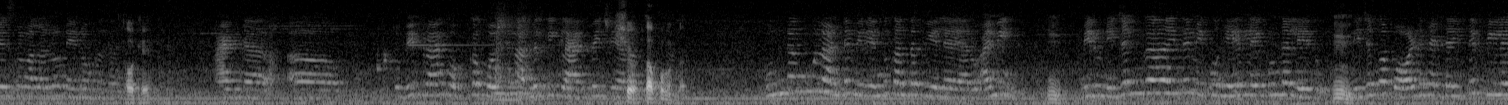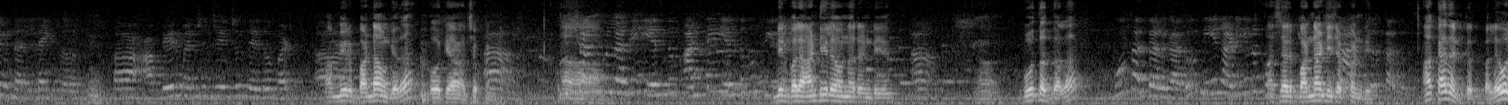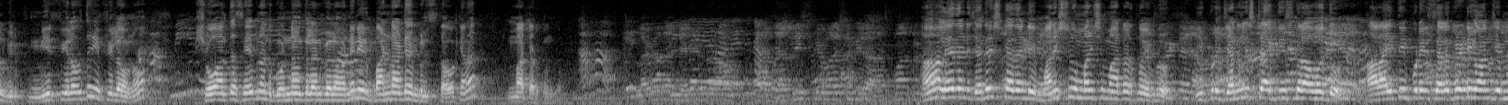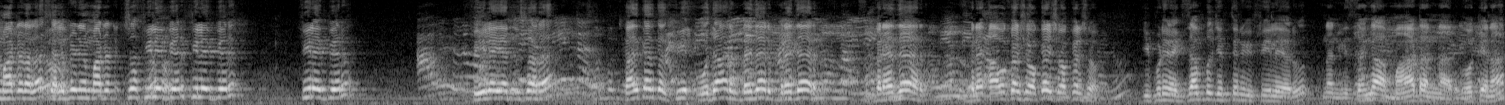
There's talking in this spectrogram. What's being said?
చేసిన వాళ్ళలో నేను ఒకదాన్ని. Okay and to be frank ఒక్క క్వశ్చన్ అందరికీ క్లారిఫై షూర్ చేయాలి? తప్పకుండా. అంటే మీరు ఎందుకు అంత ఫీల్ అయ్యారు? I mean hmm. మీరు నిజంగా అయితే మీకు హెయిర్ లేకుండా లేదు. Hmm. నిజంగా బాల్డ్ హెడ్ అయితే ఫీల్ అయి ఉండాలి. Like Hmm. ఆ పేరు మెన్షన్ చేయొచ్చు లేదో బట్ ఆ, మీరు బండాం కదా? ఓకే ఆ, చెప్పండి. ఆ, ఆ. అని ఎందుకు అంటే ఎందుకు feel మీరు భలే అయ్యారు? ఆంటీలే ఉన్నారండి. ఆ, ఆ, భూతద్దాలా? భూతద్దాలు కాదు నేను అడిగిన ఆ, సరే question బండాంటి కి చెప్పండి. answer కాదు. ఆ, కాదండి కాదు, భలే వాళ్ళు. మీరు మీరు ఫీల్ అవుతే నేను ఫీల్ అవును. షో అంతసేపు నన్ను గుండంకులు అని పిలవండి నేను బండ అంటే పిలుస్తా ఓకేనా? మాట్లాడుకుందాం. లేదండి జర్నలిస్ట్ కాదండి మనిషి మనిషి మాట్లాడుతున్నాం ఇప్పుడు. ఇప్పుడు జర్నలిస్ట్ ట్యాగ్ తీసుకురావద్దు. అలా అయితే ఇప్పుడు నేను సెలబ్రిటీగా అని చెప్పి మాట్లాడాలా? సెలబ్రిటీ మాట్లాడ ఫీల్ అయిపోయారు ఫీల్ అయిపోయారు? ఫీల్ అయిపోయారు? ఫీల్ అయ్యారు చూసారా? కాదు. కాదు కాదు ఫీల్ ఉదాహరణ బ్రదర్ బ్రదర్ బ్రదర్ అవకాశం అవకాశం అవకాశం ఇప్పుడు ఎగ్జాంపుల్ చెప్తే నువ్వు ఫీల్ అయ్యారు. నన్ను నిజంగా ఆ మాట అన్నారు. ఓకేనా?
